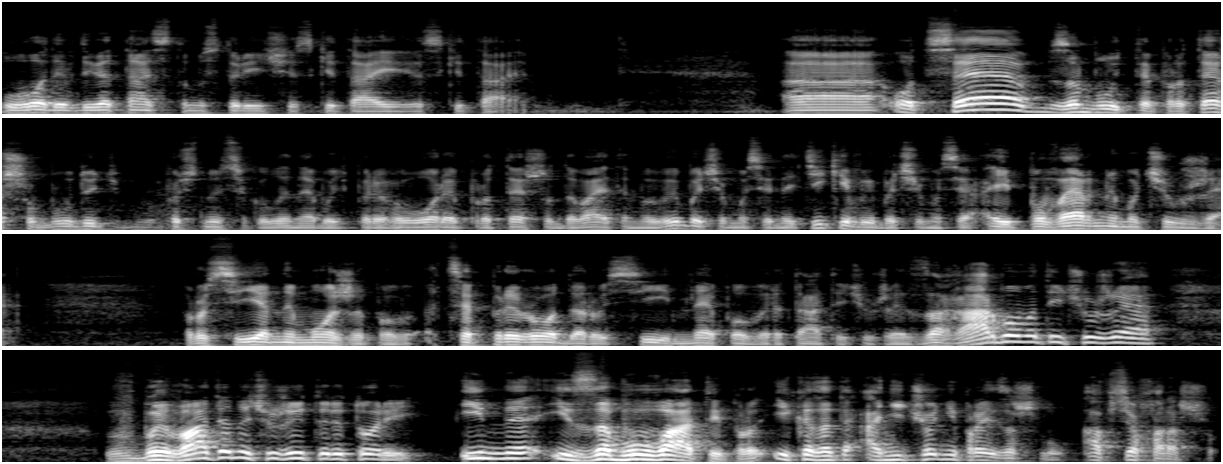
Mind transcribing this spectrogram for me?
угоди в 19 сторіччі з, Китай... з Китаєм. А, оце забудьте про те, що будуть почнуться коли-небудь переговори про те, що давайте ми вибачимося, не тільки вибачимося, а й повернемо чуже. Росія не може це природа Росії не повертати чуже, загарбувати чуже, вбивати на чужій території і не і забувати про і казати, а нічого не произошло, а все хорошо.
